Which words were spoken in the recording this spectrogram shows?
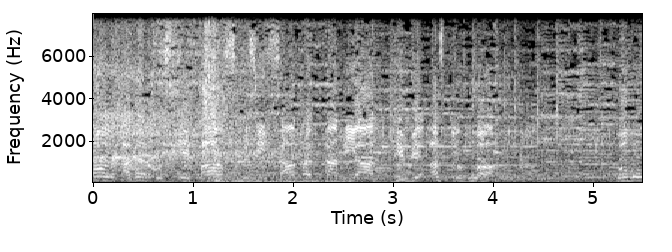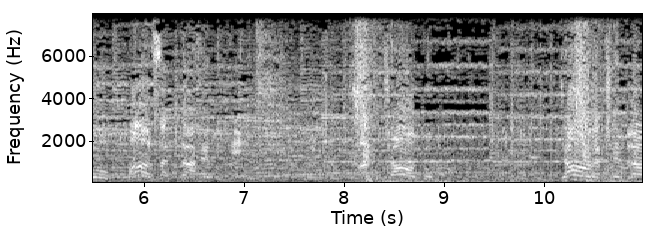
और अगर उसके पास किसी साधक का दिया दिव्य अस्त्र हुआ तो वो मार सकता है तुम्हें। जाओ तुम। जाओ लक्षिंद्रा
